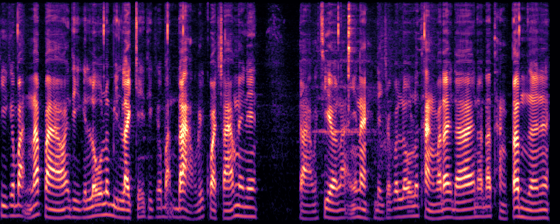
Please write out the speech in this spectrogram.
khi các bạn lắp vào thì cái lỗ nó bị lệch ấy, thì các bạn đảo cái quả chám này lên. Đảo cái chiều lại như này để cho cái lỗ nó thẳng vào đây. Đấy nó đã thẳng tâm rồi này.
